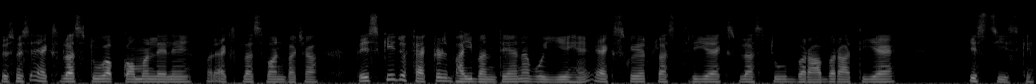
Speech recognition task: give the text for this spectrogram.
तो इसमें से x प्लस टू आप कॉमन ले लें और x प्लस वन बचा। तो इसके जो फैक्टर्स भाई बनते हैं ना, वो ये हैं। X square plus three x plus two बराबर आती है इस चीज़ के।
